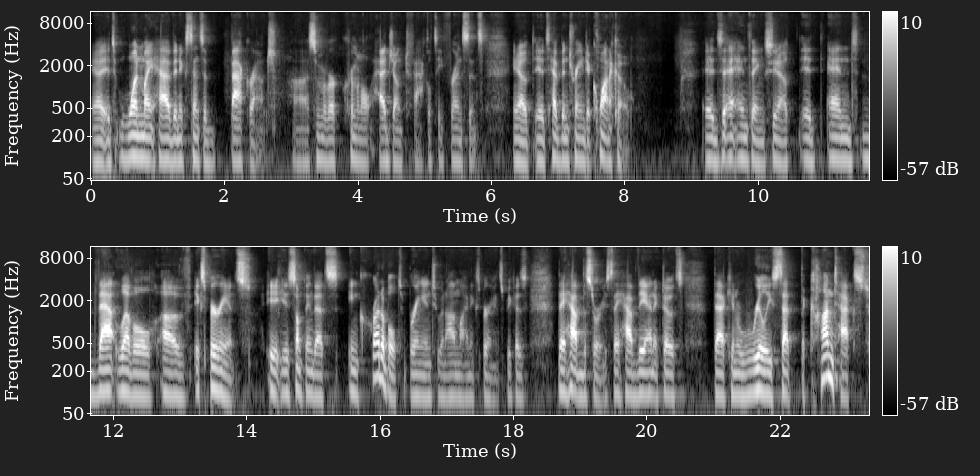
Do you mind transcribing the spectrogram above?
you know, it's one might have an extensive background uh, some of our criminal adjunct faculty, for instance, you know, it have been trained at Quantico it's, and things, you know, it, and that level of experience is something that's incredible to bring into an online experience because they have the stories, they have the anecdotes that can really set the context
